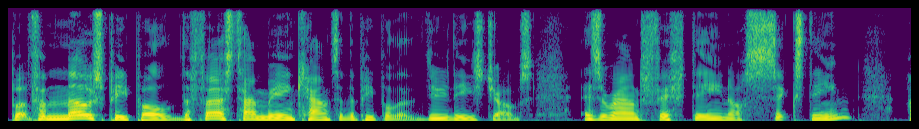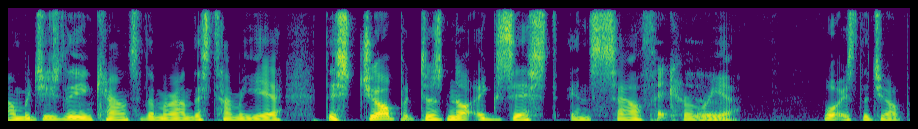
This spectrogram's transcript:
But for most people, the first time we encounter the people that do these jobs is around 15 or 16. And we'd usually encounter them around this time of year. This job does not exist in South Korea. What is the job?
